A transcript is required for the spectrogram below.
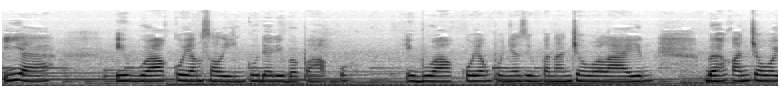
Iya ibu aku yang selingkuh dari bapak aku. Ibu aku yang punya simpanan cowok lain. Bahkan cowok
